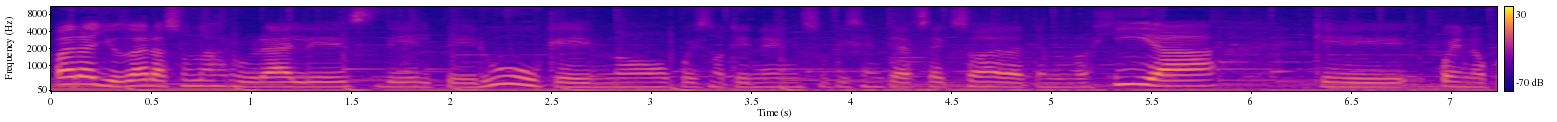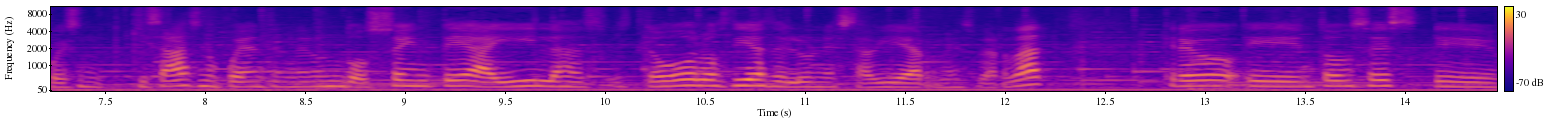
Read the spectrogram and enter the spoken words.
para ayudar a zonas rurales del Perú que no, pues, no tienen suficiente acceso a la tecnología, que bueno, pues quizás no puedan tener un docente ahí las, todos los días de lunes a viernes, ¿verdad? Creo eh, entonces eh,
